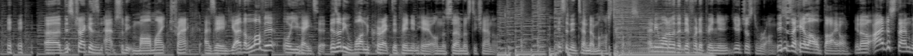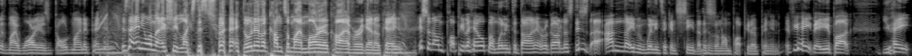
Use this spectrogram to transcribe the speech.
uh, this track is an absolute Marmite track, as in you either love it or you hate it. There's only one correct opinion here on the Sir Musty channel. It's a Nintendo Masterclass. Anyone with a different opinion, you're just wrong. This is a hill I'll die on. You know, I understand with my Wario's Gold Mine opinion. Is there anyone that actually likes this track? Don't ever come to my Mario Kart ever again, okay? it's an unpopular hill, but I'm willing to die on it regardless. This is, uh, I'm not even willing to concede that this is an unpopular opinion. If you hate Baby Park, you hate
